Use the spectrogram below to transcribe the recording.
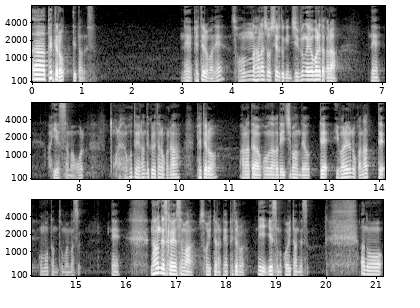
あペテロって言ったんですねペテロはねそんな話をしてる時に自分が呼ばれたからねイエス様俺俺のこと選んでくれたのかな？ペテロあなたはこの中で一番だよって言われるのかなって思ったんだと思います。ね、何ですかイエス様？そう言ったらねペテロにイエス様こう言ったんです。あの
